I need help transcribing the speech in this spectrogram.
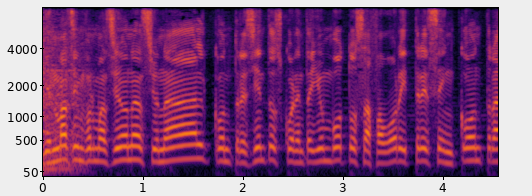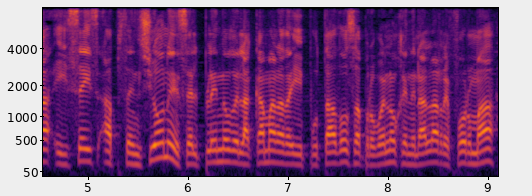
Y en más información nacional, con 341 votos a favor y 3 en contra y 6 abstenciones, el Pleno de la Cámara de Diputados aprobó en lo general la reforma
